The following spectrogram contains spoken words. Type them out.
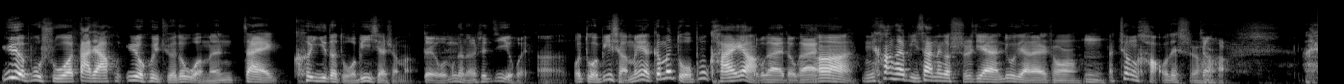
越不说，大家会越会觉得我们在刻意的躲避些什么。对我们可能是忌讳啊，我躲避什么呀？根本躲不开呀躲！不开，躲不开，啊，你看看比赛那个时间，六点来钟，嗯，那正好的时候，正好。哎呀，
